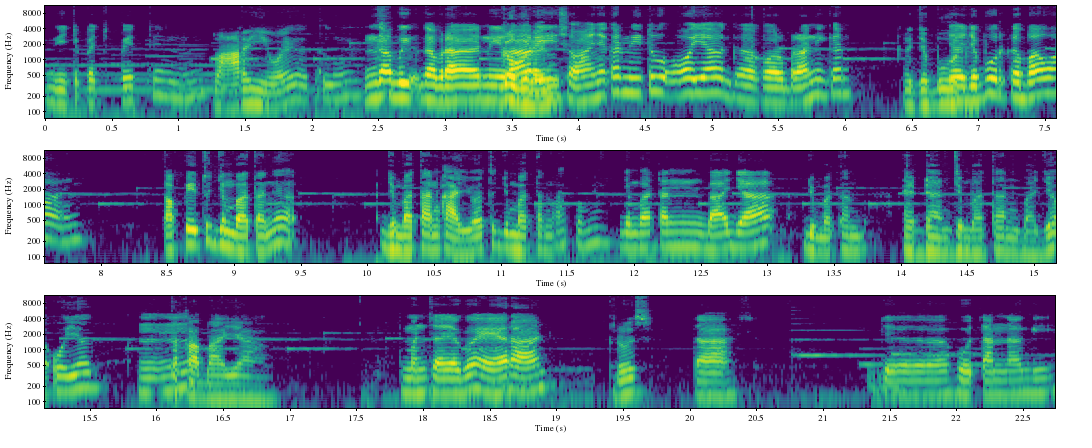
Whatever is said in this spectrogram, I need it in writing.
dicepet cepetin lari wae tuh Enggak bi- enggak berani Nggak lari, berani. soalnya kan itu oh ya gak kalau berani kan ngejebur ya jebur ke bawah tapi itu jembatannya jembatan kayu atau jembatan apa men jembatan baja. jembatan eh dan jembatan baja oh ya Mm-mm. teka bayang Teman saya gue heran, terus je hutan lagi.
